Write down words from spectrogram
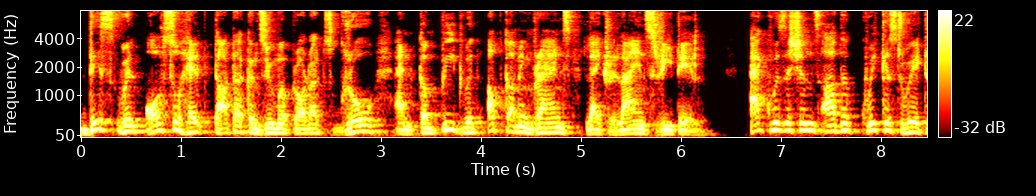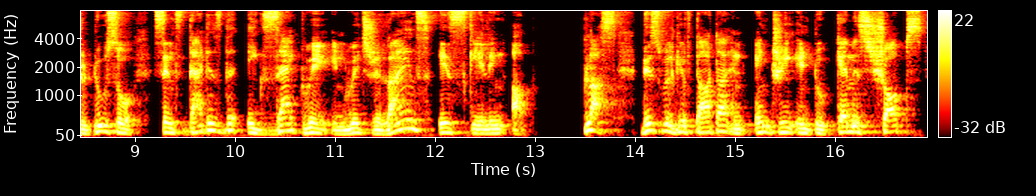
This will also help Tata Consumer Products grow and compete with upcoming brands like Reliance Retail. Acquisitions are the quickest way to do so since that is the exact way in which Reliance is scaling up. Plus, this will give Tata an entry into chemist shops,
